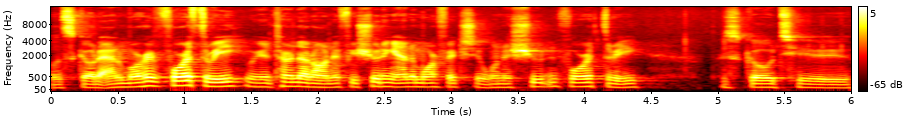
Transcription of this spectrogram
Let's go to anamorphic 4.3. We're gonna turn that on. If you're shooting anamorphics, you wanna shoot in 4.3. Let's go to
